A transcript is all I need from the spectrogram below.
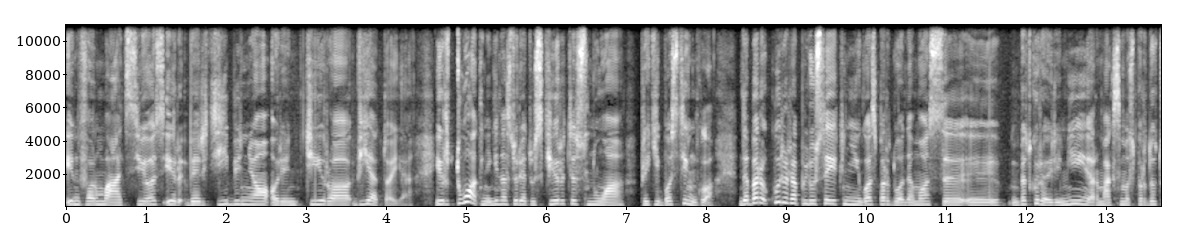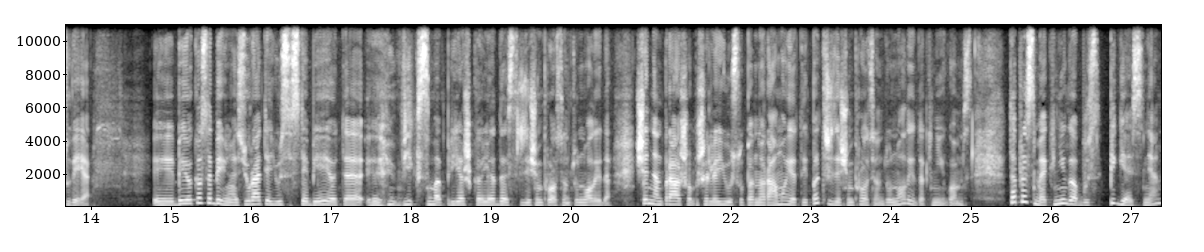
informacijos ir vertybinio orientyro vietoje. Ir tuo knyginas turėtų skirtis nuo prekybos tinklo. Dabar kur yra pliusai knygos parduodamos e, bet kurioje Rimy ar Maksimos parduotuvėje? E, be jokios abejonės, Juratė, jūs stebėjote e, vyksmą prieš kalėdas 30 procentų nuolaidą. Šiandien prašom šalia jūsų panoramoje taip pat 30 procentų nuolaida knygoms. Ta prasme, knyga bus pigesnė,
